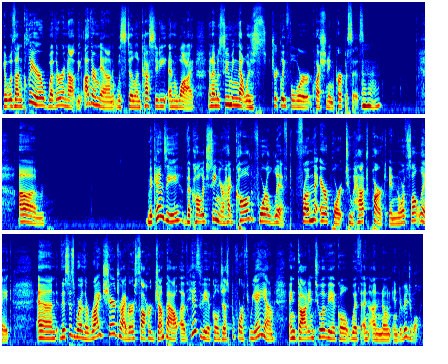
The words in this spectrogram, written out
It was unclear whether or not the other man was still in custody and why, and I'm assuming that was strictly for questioning purposes. Um, Mackenzie, the college senior, had called for a lift from the airport to Hatch Park in North Salt Lake. And this is where the rideshare driver saw her jump out of his vehicle just before 3 a.m. and got into a vehicle with an unknown individual.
